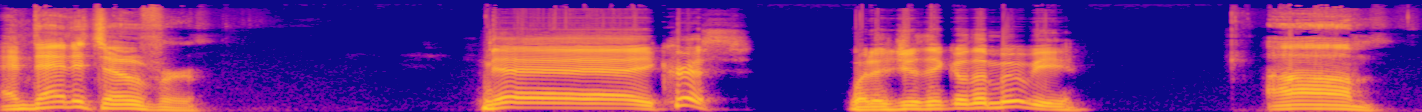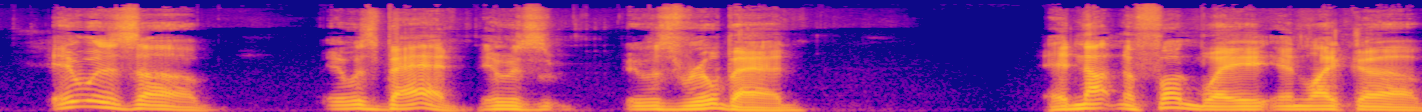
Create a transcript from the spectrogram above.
And then it's over. Yay, Chris! What did you think of the movie? Um, it was uh, it was bad. It was it was real bad, and not in a fun way. In like uh,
